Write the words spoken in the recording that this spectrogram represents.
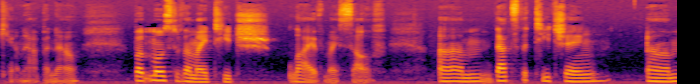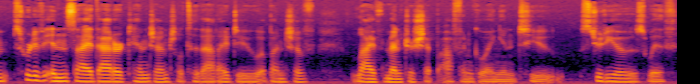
can't happen now, but most of them I teach live myself. Um, that's the teaching. Um, sort of inside that or tangential to that, I do a bunch of live mentorship, often going into studios with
